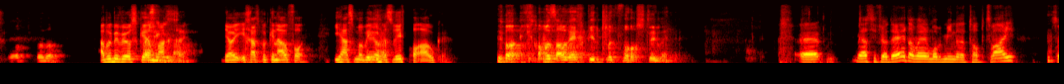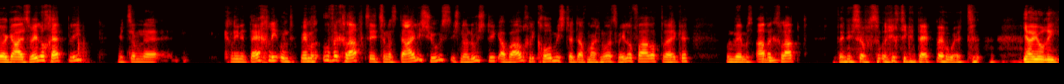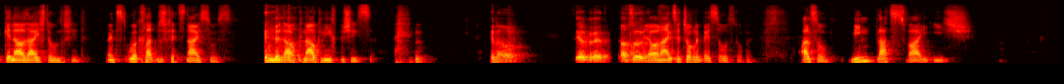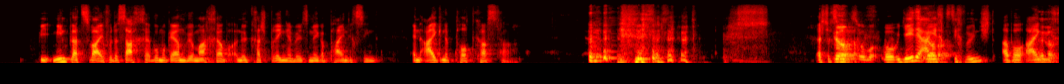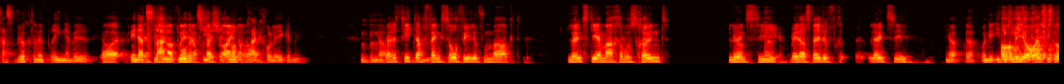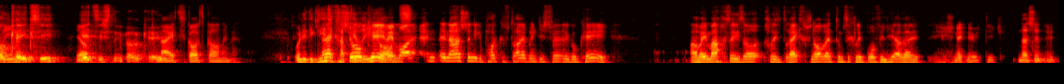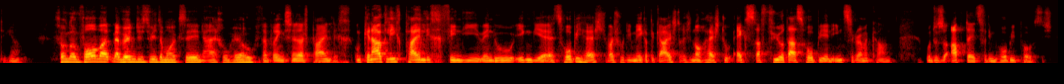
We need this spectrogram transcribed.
Oder? Aber wir würden es gerne machen. Ja, ich habe es mir genau vor. Ich habe es mir ja. wie vor Augen. Ja, ich kann mir es auch recht bildlich vorstellen. Äh, merci für den, da wären wir bei meiner Top 2. So ein geiles Velokäppli mit so einem kleinen Dächli und wenn man es aufklappt, sieht es so noch stylisch aus, ist noch lustig, aber auch ein bisschen komisch, da darf man nur als Velofahrer tragen und wenn man es mhm. abklappt, dann ist es so ein richtiger Deppenhut. Ja, Juri, genau da ist der Unterschied. Wenn es urklappt, sieht es nice aus. Und nicht auch genau gleich beschissen. Genau. Sehr gut. Also, ja, nein, sieht schon ein bisschen besser aus. Oben. Also, mein Platz 2 ist. Mein Platz 2 von den Sachen, die man gerne machen würde, aber nicht kann springen weil sie mega peinlich sind, einen eigenen Podcast haben. Das ist doch ja. so, wo, wo jeder ja. eigentlich sich wünscht, aber eigentlich ja. kann es wirklich nicht bringen, weil ja, wenn das zu lange durchzieht, ist noch kein Kollege mehr. Mhm. Ja, das gibt fängt so viel auf dem Markt. Lasst die machen, die es können. Lasst sie. Wenn das nicht auf. Lasst sie. Ja. ja. Und in Vor einem Jahr war es noch okay, gewesen. jetzt ist es nicht mehr okay. Nein, jetzt geht es gar nicht mehr. Und in die gleiche Nein, Kategorie. Ist schon okay. Wenn man einen, einen anständigen Podcast 3 bringt, ist es völlig okay. Aber ich mache so, so ein bisschen Dreck schnarren, um sich ein bisschen profilieren, ist nicht nötig. Das ist nicht nötig, ja. Sondern Vorwand, wir wollen uns wieder mal sehen. Nein, komm, hör auf. Dann bringst du nicht, das ist peinlich. Und genau gleich peinlich finde ich, wenn du irgendwie ein Hobby hast, weißt du, wo dich mega begeistert ist, und dann hast du extra für das Hobby einen Instagram-Account, wo du so Updates von deinem Hobby postest.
